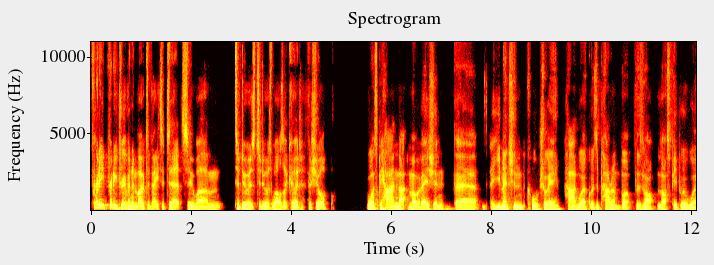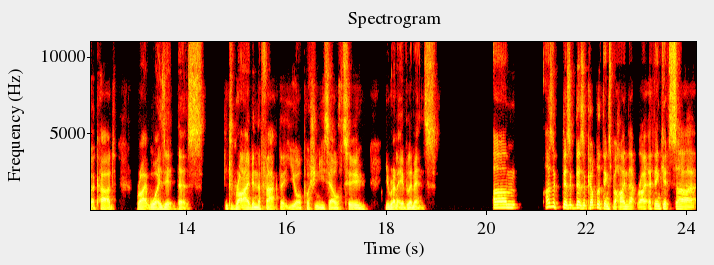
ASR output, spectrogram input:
pretty, pretty driven and motivated to to um to do as to do as well as I could for sure. What's behind that motivation? The you mentioned culturally hard work was apparent, but there's lot lots of people who work hard, right? What is it that's driving the fact that you're pushing yourself to your relative limits? Um, there's a, there's a there's a couple of things behind that, right? I think it's uh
